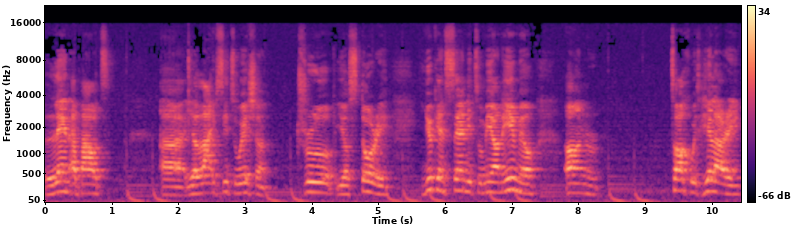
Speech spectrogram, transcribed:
learn about uh, your life situation through your story, you can send it to me on email on talk with Hillary.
